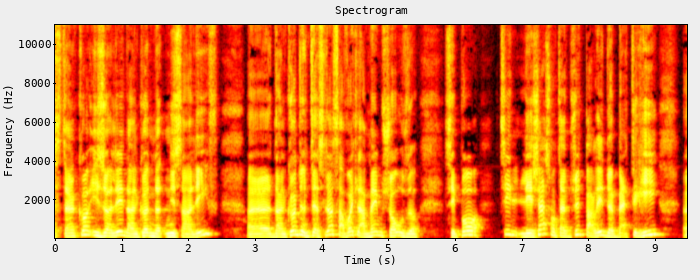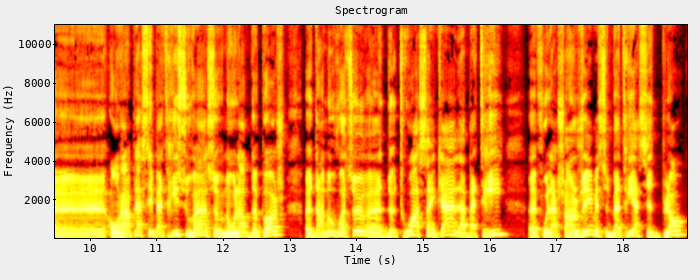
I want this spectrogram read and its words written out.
c'était un cas isolé dans le cas de notre Nissan Leaf. Euh, dans le cas d'une Tesla, ça va être la même chose. C'est pas. Les gens sont habitués de parler de batteries. Euh, on remplace les batteries souvent sur nos lampes de poche. dans nos voitures de 3 à 5 ans, la batterie, il faut la changer, mais c'est une batterie acide plomb.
